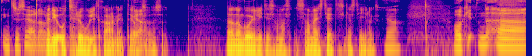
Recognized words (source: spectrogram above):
intresserad av Men det är otroligt charmigt det Ja. också. Så. De, de går ju lite i samma, samma estetiska stil också. Ja. Och eh,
